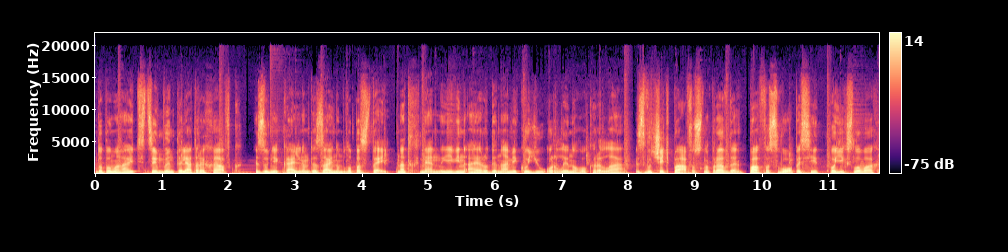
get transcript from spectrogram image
Допомагають з цим вентилятори Havk з унікальним дизайном лопастей. Натхнений він аеродинамікою орлиного крила. Звучить пафосно, правда? Пафос в описі, по їх словах,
